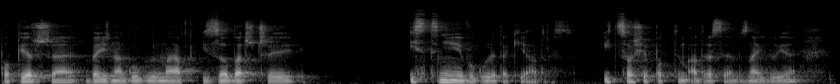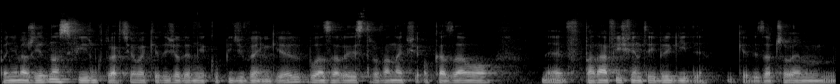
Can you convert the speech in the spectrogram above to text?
Po pierwsze, wejdź na Google Map i zobacz, czy istnieje w ogóle taki adres i co się pod tym adresem znajduje, ponieważ jedna z firm, która chciała kiedyś ode mnie kupić węgiel, była zarejestrowana, jak się okazało, w parafii świętej Brygidy. I kiedy zacząłem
